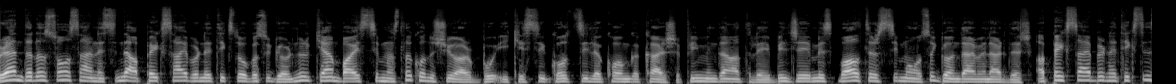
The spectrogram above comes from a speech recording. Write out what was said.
Branda'nın son sahnesinde Apex Cybernetics logosu görünürken Bay Simmons'la konuşuyor. Bu ikisi Godzilla Kong'a karşı filminden hatırlayabileceğimiz Walter Simmons'u göndermelerdir. Apex Cybernetics'in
